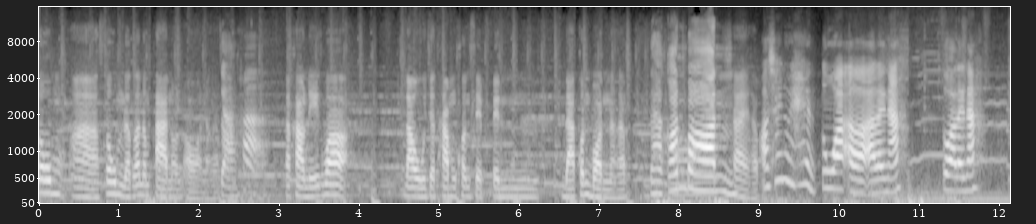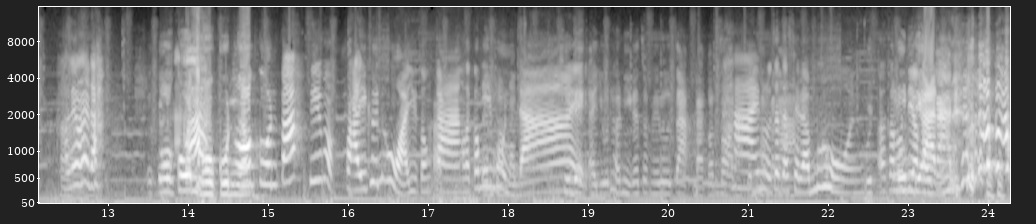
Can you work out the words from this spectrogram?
ส้มอ่าส้มแล้วก็น้ำตาลอ่อนๆนะครับจ้ะค่ะแต่คราวนี้ว่า เราจะทำคอนเซปต์เป็นดาร์กอนบอลนะครับ ดากอนบอลใช่ครับ อ๋อใช่หนูเห็นตัวเอ่ออะไรนะ ตัวอะไรนะเขาเรียกว่าอะไรนะโกกุล โงกุลโงครับ กุลปะที่แบบไฟขึ้นหัวอยู่ตรงกลาง แล้วก็มีหมุนได้คือเด็กอายุเท่านี้ก็จะไม่รู้จักดากอนบอลใช่หนูจะแต่เซรามูนอุ๊ยแล้วก็รุ่นเดียวกันรุ่นเดียว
